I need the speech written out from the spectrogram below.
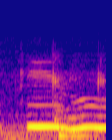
की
